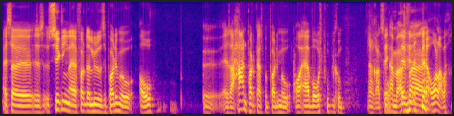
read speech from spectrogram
Altså, øh, cirklen af folk, der lytter til Podimo, og øh, altså har en podcast på Podimo, og er vores publikum. Er ret Det, stor. Jamen, også bare- den overlapper.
